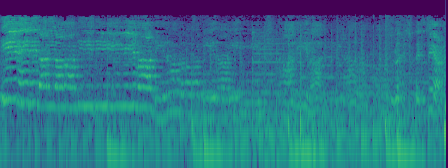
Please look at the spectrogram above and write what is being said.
哩哩哩啦哩啦啦哩哩啦哩啦啦哩啦哩啦哩啦哩啦啦，就是类似这样的。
